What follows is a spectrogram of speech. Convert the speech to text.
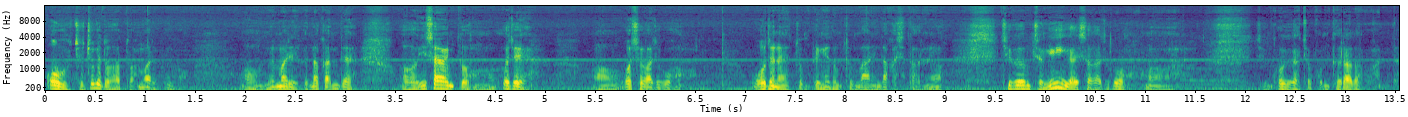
어우 저쪽에도 또 한 마리 보이고 어, 몇 마리 그 낚았는데 어, 이 사장님도 어, 어제 어, 오셔가지고 오전에 좀 병해돔 좀 많이 낚으셨다 그러네요. 지금 정갱이가 있어가지고 어, 지금 고기가 조금 덜하다고 합니다.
